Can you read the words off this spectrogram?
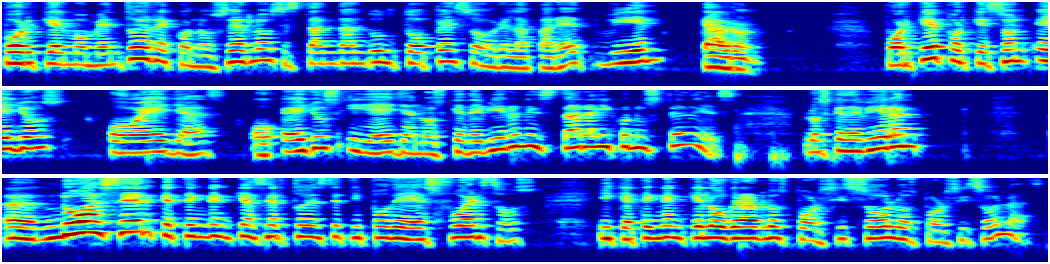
porque el momento de reconocerlo se están dando un tope sobre la pared bien cabrón. ¿Por qué? Porque son ellos o ellas o ellos y ella los que debieran estar ahí con ustedes, los que debieran eh, no hacer que tengan que hacer todo este tipo de esfuerzos y que tengan que lograrlos por sí solos, por sí solas.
